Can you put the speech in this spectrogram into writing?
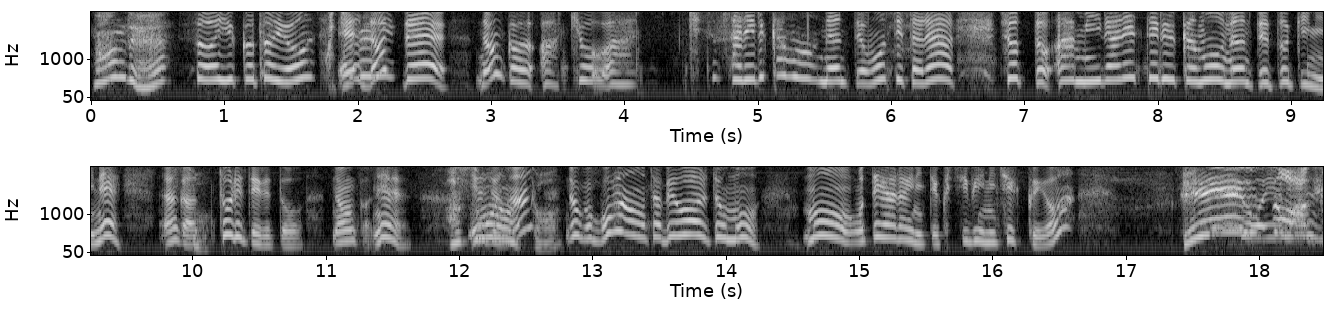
ー、なんで？そういうことよ。えだ紅？ってなんかあ今日はキスされるかもなんて思ってたらちょっとあ見られてるかもなんて時にねなんか取れてるとなんかねあそうなんですか？だからご飯を食べ終わるともうもうお手洗いに行って口紅チェックよ。えー、嘘わかんねえ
